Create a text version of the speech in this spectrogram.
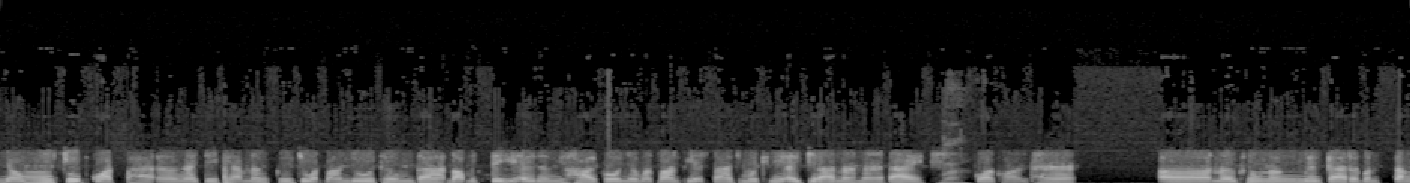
ខ្ញុំជួបគាត់ប្រហែលថ្ងៃទី5ហ្នឹងគឺជួបអត់បានយូរត្រឹមតែ10នាទីអីហ្នឹងហើយក៏ខ្ញុំអត់បានភាសាជាមួយគ្នាអីច្រើនណាស់ណាដែរគាត់គ្រាន់ថាអឺនៅក្នុងហ្នឹងមានការរឹតបន្តឹង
